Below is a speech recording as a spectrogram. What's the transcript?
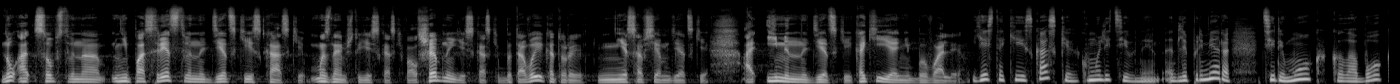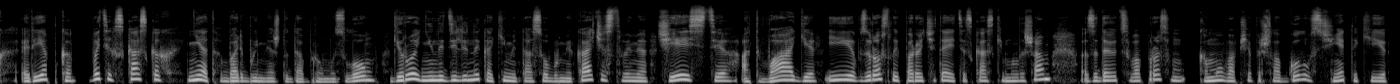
Ну, а, собственно, непосредственно детские сказки. Мы знаем, что есть сказки волшебные, есть сказки бытовые, которые не совсем детские. А именно детские, какие они бывали? Есть такие сказки кумулятивные. Для примера, теремок, колобок, репка. В этих сказках нет борьбы между добром и злом. Герои не наделены какими-то особыми качествами, чести, отваги. И взрослые, порой читая эти сказки малышам, задаются вопросом, кому вообще пришла в голову сочинять такие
